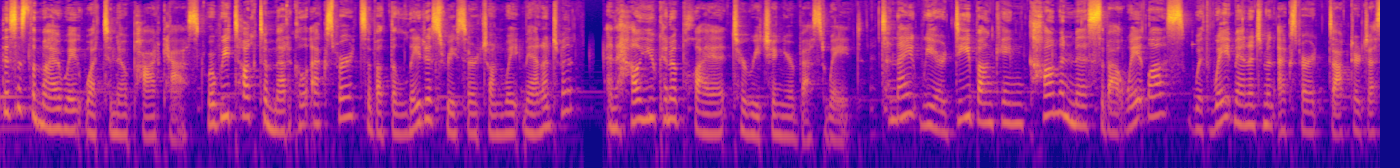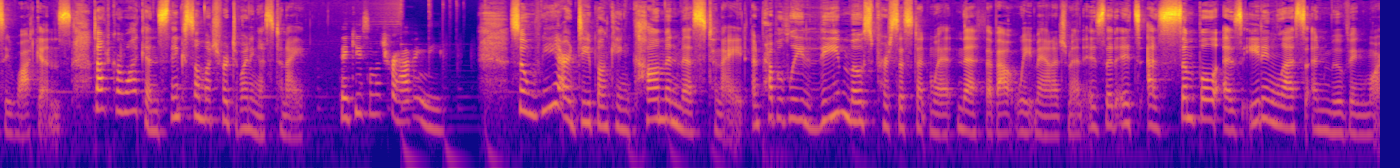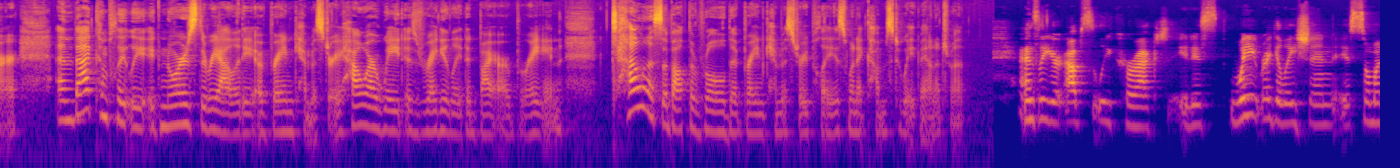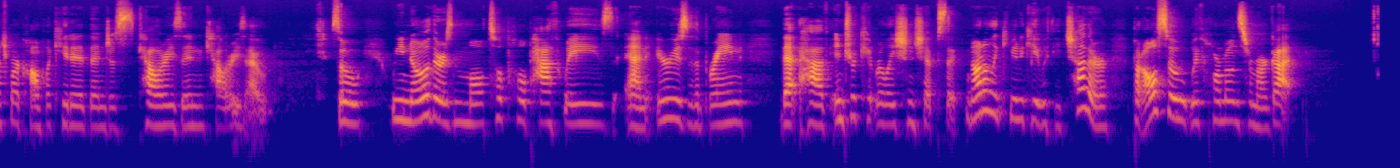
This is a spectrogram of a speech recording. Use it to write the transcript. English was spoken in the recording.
This is the My Weight What to Know podcast, where we talk to medical experts about the latest research on weight management and how you can apply it to reaching your best weight. Tonight, we are debunking common myths about weight loss with weight management expert Dr. Jessie Watkins. Dr. Watkins, thanks so much for joining us tonight. Thank you so much for having me. So, we are debunking common myths tonight, and probably the most persistent myth about weight management is that it's as simple as eating less and moving more. And that completely ignores the reality of brain chemistry, how our weight is regulated by our brain. Tell us about the role that brain chemistry plays when it comes to weight management. Ansley, you're absolutely correct. It is weight regulation is so much more complicated than just calories in, calories out. So we know there's multiple pathways and areas of the brain that have intricate relationships that not only communicate with each other, but also with hormones from our gut.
